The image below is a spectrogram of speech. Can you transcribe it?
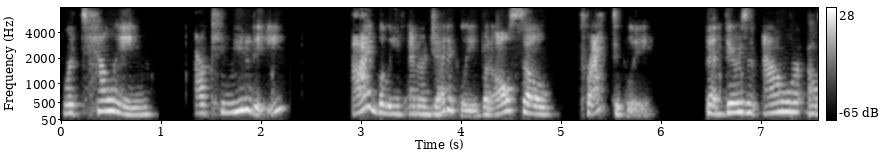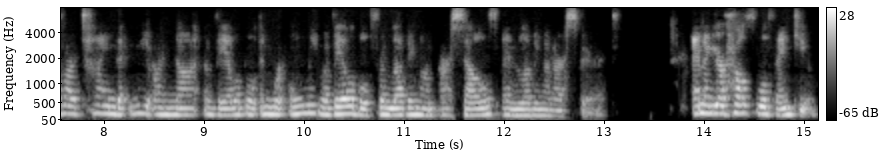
we're telling our community, I believe energetically, but also practically, that there's an hour of our time that we are not available and we're only available for loving on ourselves and loving on our spirit. And your health will thank you.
